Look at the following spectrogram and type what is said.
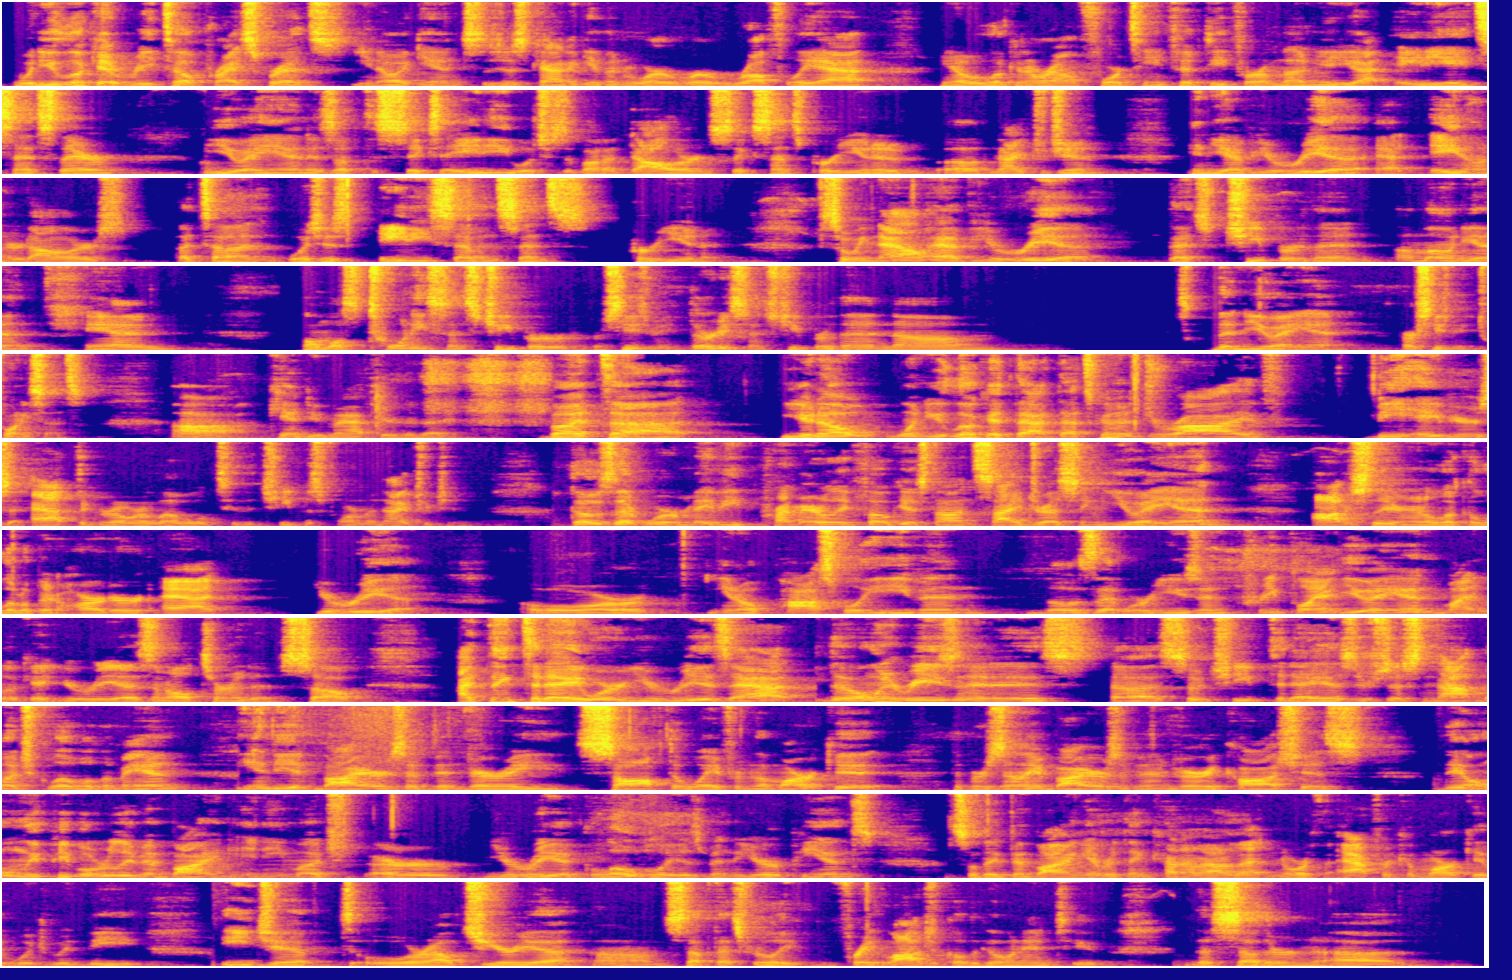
When you look at retail price spreads, you know, again, so just kind of given where we're roughly at, you know, looking around 14.50 for ammonia, you got 88 cents there. UAN is up to 680, which is about a dollar and six cents per unit of, of nitrogen. And you have urea at $800 a ton, which is 87 cents per unit. So we now have urea that's cheaper than ammonia and almost 20 cents cheaper, excuse me, 30 cents cheaper than um, than UAN, or excuse me, 20 cents. Uh, can't do math here today. But, uh, you know, when you look at that, that's going to drive behaviors at the grower level to the cheapest form of nitrogen. Those that were maybe primarily focused on side dressing UAN, obviously you're going to look a little bit harder at urea or you know possibly even those that were using pre-plant UAN might look at urea as an alternative. So I think today where urea is at, the only reason it is uh, so cheap today is there's just not much global demand. Indian buyers have been very soft away from the market. The Brazilian buyers have been very cautious. The only people really been buying any much or urea globally has been the Europeans. So they've been buying everything kind of out of that North Africa market, which would be Egypt or Algeria, um, stuff that's really freight logical to going into the southern uh,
